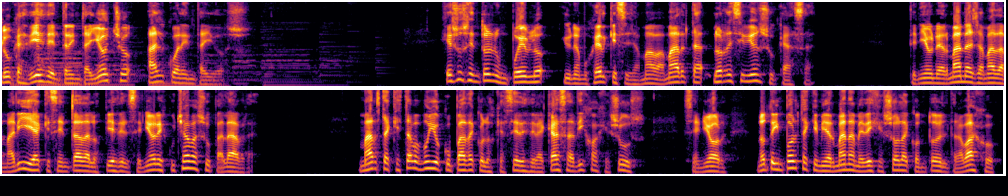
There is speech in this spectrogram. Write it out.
Lucas 10 del 38 al 42. Jesús entró en un pueblo y una mujer que se llamaba Marta lo recibió en su casa. Tenía una hermana llamada María que sentada a los pies del Señor escuchaba su palabra. Marta, que estaba muy ocupada con los quehaceres de la casa, dijo a Jesús, Señor, ¿no te importa que mi hermana me deje sola con todo el trabajo?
